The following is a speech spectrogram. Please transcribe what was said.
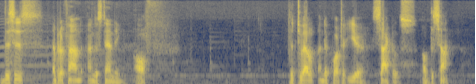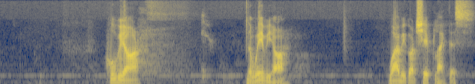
This is a profound understanding of the twelve and a quarter year cycles of the sun. Who we are, the way we are, why we got shaped like this,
